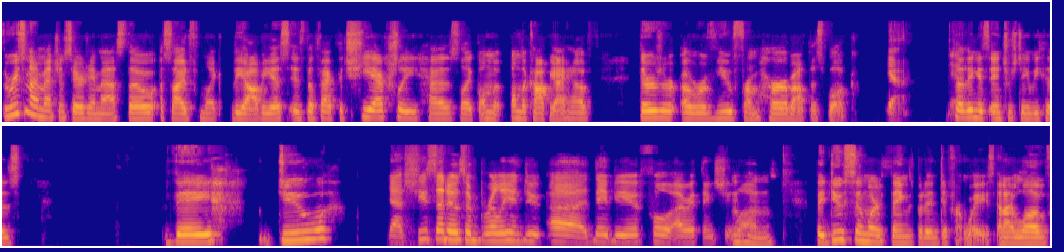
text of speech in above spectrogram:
the reason I mentioned Sarah J. Maas though, aside from like the obvious, is the fact that she actually has like on the on the copy I have, there's a, a review from her about this book. Yeah. So I think it's interesting because they do yeah, she said it was a brilliant du- uh debut, full of everything she Mhm. loved. They do similar things, but in different ways. And I love,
